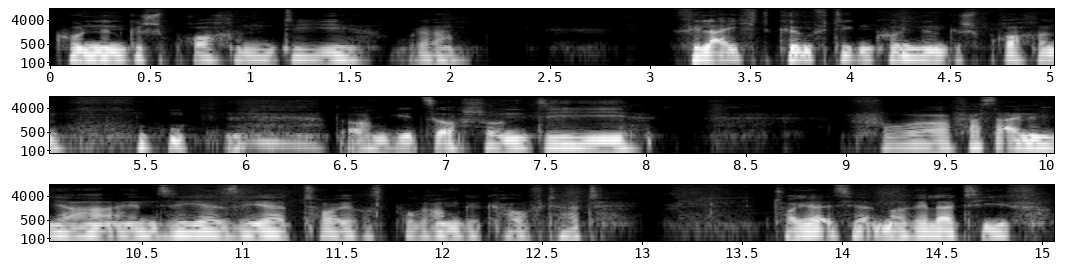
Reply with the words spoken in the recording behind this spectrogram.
Kundin gesprochen, die oder vielleicht künftigen Kundin gesprochen. Darum geht's auch schon, die vor fast einem Jahr ein sehr, sehr teures Programm gekauft hat. Teuer ist ja immer relativ,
